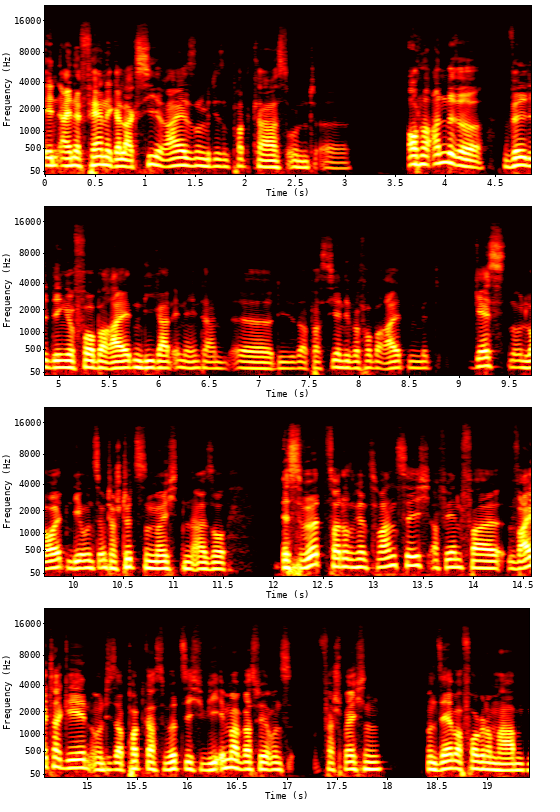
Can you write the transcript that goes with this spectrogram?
in eine ferne Galaxie reisen mit diesem Podcast und äh, auch noch andere wilde Dinge vorbereiten, die gerade in der Hinterhand, äh, die da passieren, die wir vorbereiten mit Gästen und Leuten, die uns unterstützen möchten. Also es wird 2024 auf jeden Fall weitergehen und dieser Podcast wird sich wie immer, was wir uns versprechen und selber vorgenommen haben,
